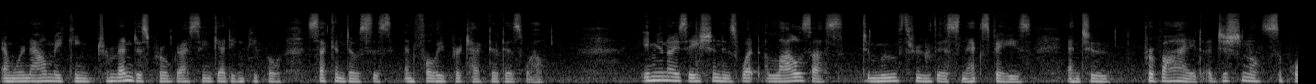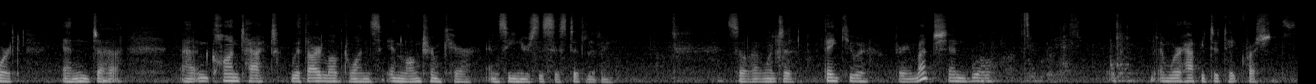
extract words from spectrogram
And we're now making tremendous progress in getting people second doses and fully protected as well. Immunization is what allows us to move through this next phase and to provide additional support and, uh, and contact with our loved ones in long-term care and seniors assisted living. So I want to thank you very much and we'll and we're happy to take questions.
